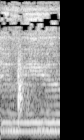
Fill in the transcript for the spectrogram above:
to you.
